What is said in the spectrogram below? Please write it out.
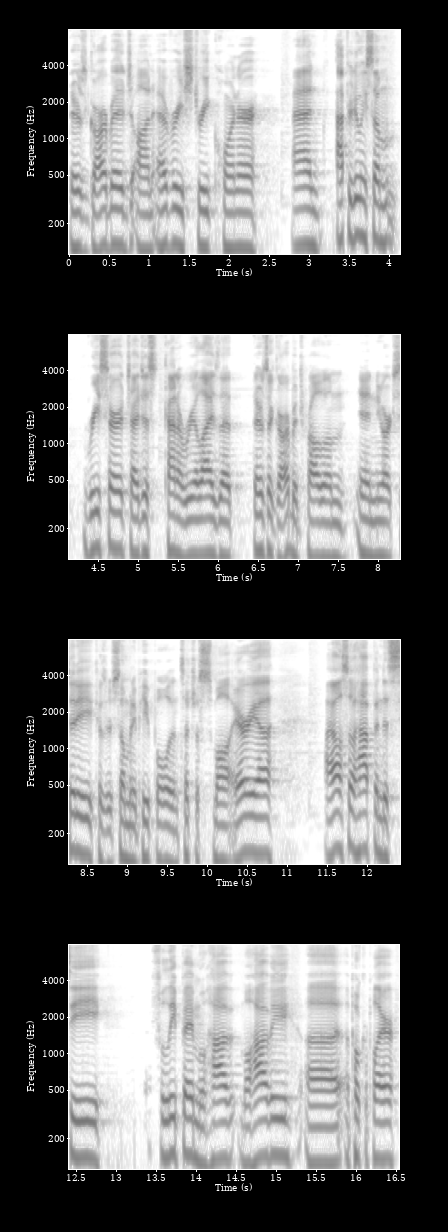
There's garbage on every street corner. And after doing some research, I just kind of realized that there's a garbage problem in New York City because there's so many people in such a small area. I also happened to see Felipe Mojave, uh, a poker player,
